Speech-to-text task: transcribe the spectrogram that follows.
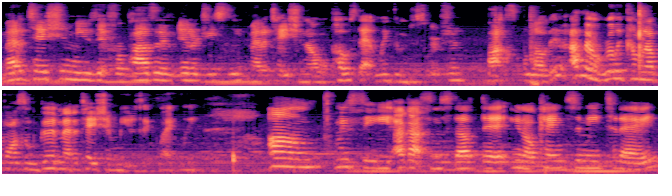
Meditation music for positive energy sleep meditation. I will post that link in the description box below. I've been really coming up on some good meditation music lately. Um, let me see. I got some stuff that you know came to me today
